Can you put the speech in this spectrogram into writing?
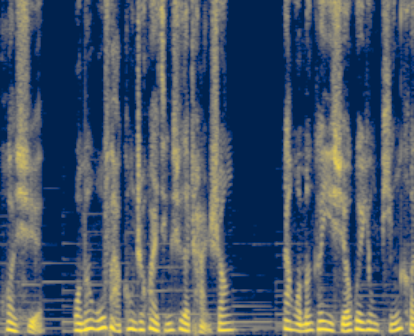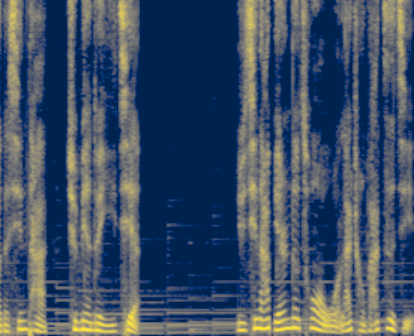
或许我们无法控制坏情绪的产生，但我们可以学会用平和的心态去面对一切。与其拿别人的错误来惩罚自己，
